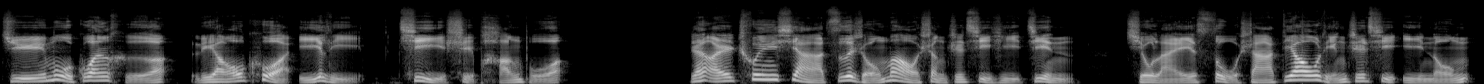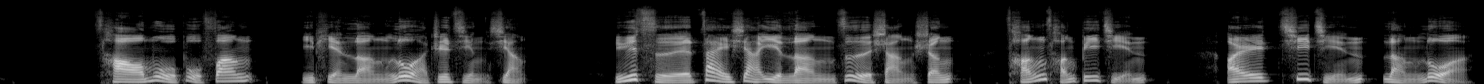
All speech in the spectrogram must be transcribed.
举目观河，辽阔以里，气势磅礴。然而春夏姿容茂盛之气已尽，秋来肃杀凋零之气已浓，草木不芳，一片冷落之景象。于此再下一冷字赏声，层层逼紧，而凄紧冷落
